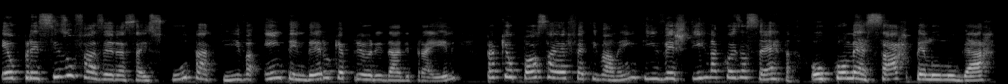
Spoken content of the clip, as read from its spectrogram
eu preciso fazer essa escuta ativa, entender o que é prioridade para ele, para que eu possa efetivamente investir na coisa certa, ou começar pelo lugar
